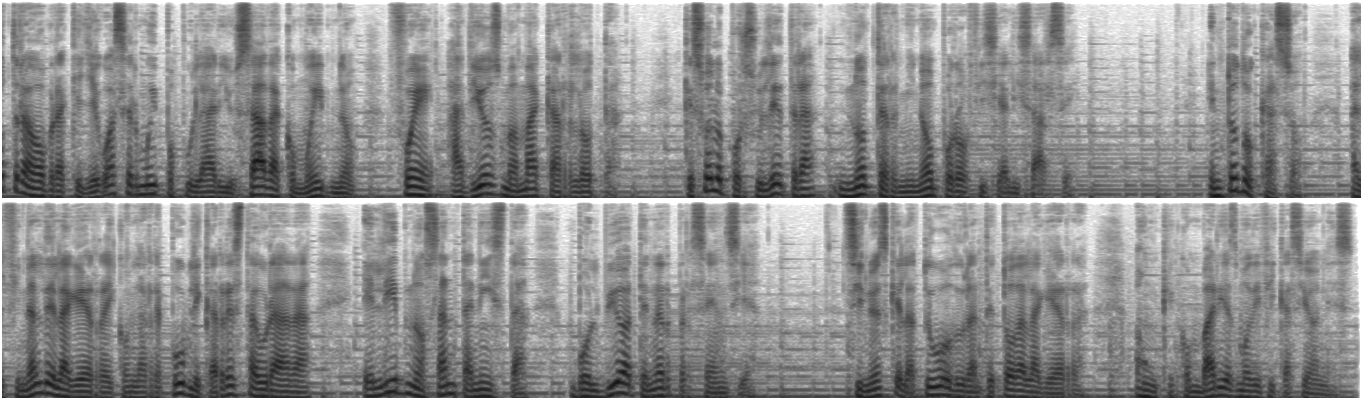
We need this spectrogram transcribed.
Otra obra que llegó a ser muy popular y usada como himno fue Adiós Mamá Carlota, que solo por su letra no terminó por oficializarse. En todo caso, al final de la guerra y con la República restaurada, el himno santanista volvió a tener presencia, si no es que la tuvo durante toda la guerra, aunque con varias modificaciones.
